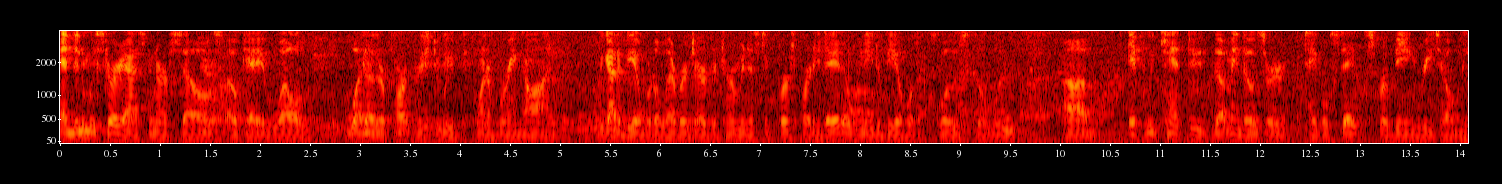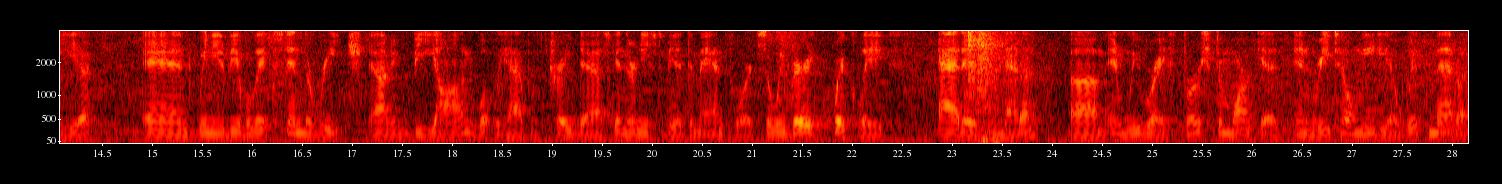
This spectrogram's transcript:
and then we started asking ourselves, okay, well, what other partners do we want to bring on? We got to be able to leverage our deterministic first-party data. We need to be able to close the loop. Um, if we can't do, that, I mean, those are table stakes for being retail media and we need to be able to extend the reach I mean, beyond what we have with Trade Desk, and there needs to be a demand for it. So we very quickly added Meta, um, and we were a first to market in retail media with Meta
